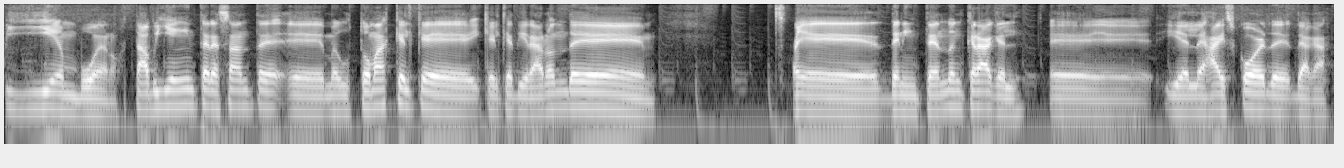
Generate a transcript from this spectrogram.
bien bueno, está bien interesante. Me gustó más que el que, el que tiraron de, de Nintendo en Cracker y el de High Score de, acá.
